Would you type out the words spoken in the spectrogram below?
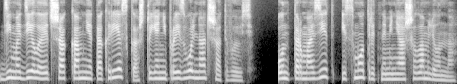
Дима делает шаг ко мне так резко, что я непроизвольно отшатываюсь. Он тормозит и смотрит на меня ошеломленно.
